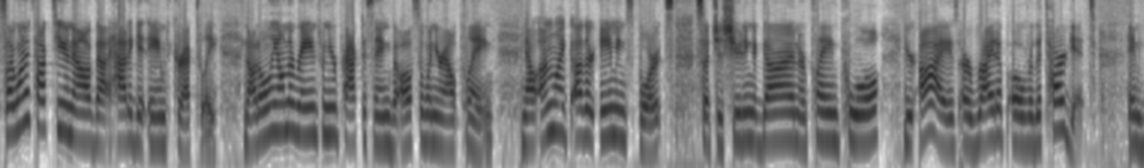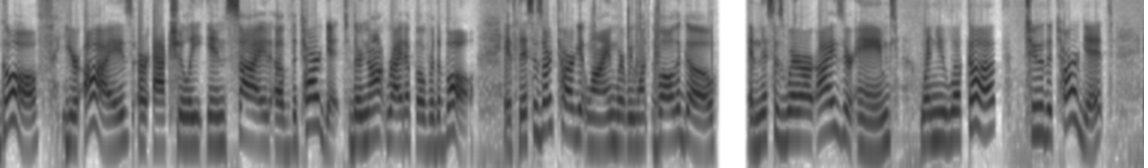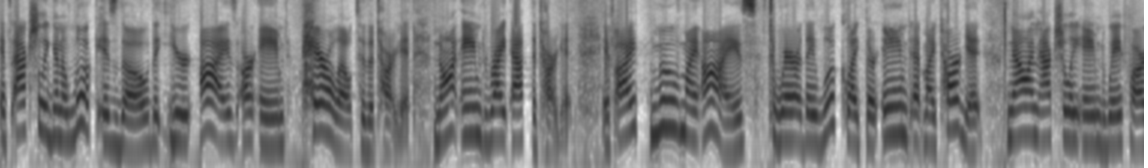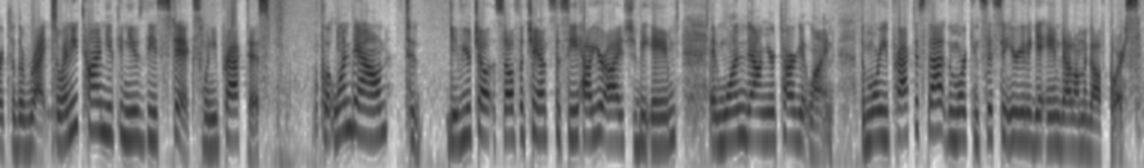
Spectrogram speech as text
So I want to talk to you now about how to get aimed correctly, not only on the range when you're practicing, but also when you're out playing. Now, unlike other aiming sports, such as shooting a gun or playing pool, your eyes are right up over the target. In golf, your eyes are actually inside of the target. They're not right up over the ball. If this is our target line where we want the ball to go, and this is where our eyes are aimed, when you look up, to the target, it's actually going to look as though that your eyes are aimed parallel to the target, not aimed right at the target. If I move my eyes to where they look like they're aimed at my target, now I'm actually aimed way far to the right. So anytime you can use these sticks when you practice, put one down to Give yourself a chance to see how your eyes should be aimed and one down your target line. The more you practice that, the more consistent you're going to get aimed out on the golf course.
